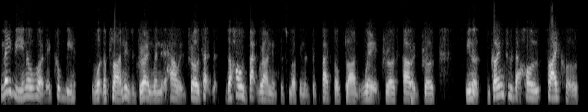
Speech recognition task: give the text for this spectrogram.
maybe you know what it could be what the plant is growing when it, how it grows the whole background into smoking is the fact of plant where it grows how it grows you know going through that whole cycle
